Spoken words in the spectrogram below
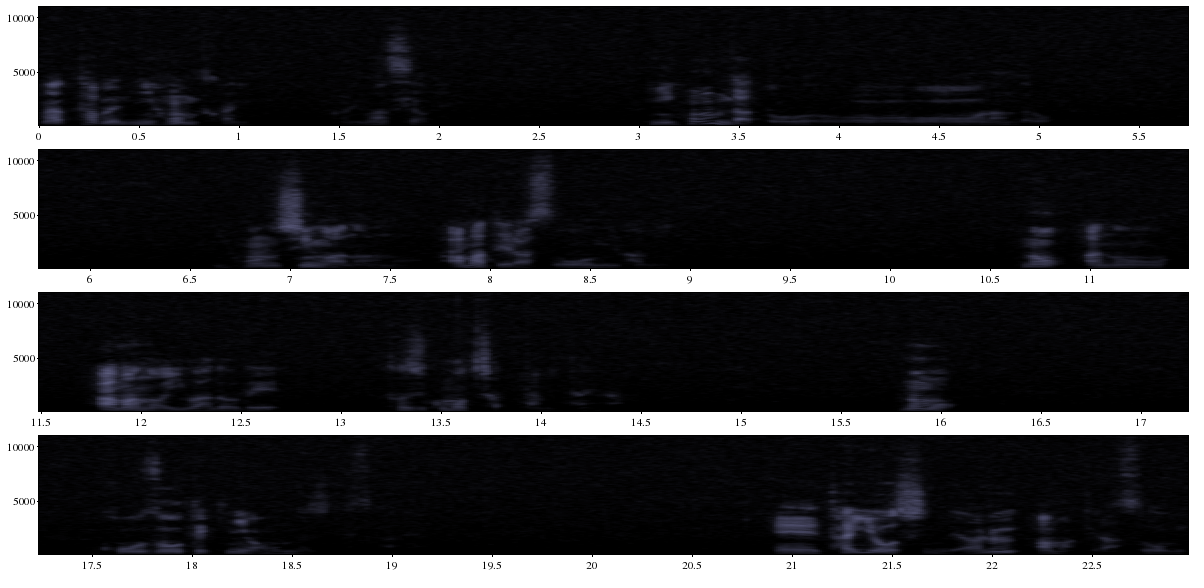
ー、まあ、多分日本とかにありますよね。日本だと、なんだろう。日本神話のあの、アマテラス大神の、あの、天の岩戸で閉じこもっちゃったみたいなのも、構造的には同じですかね。えー、太陽神であるアマテラス大神。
